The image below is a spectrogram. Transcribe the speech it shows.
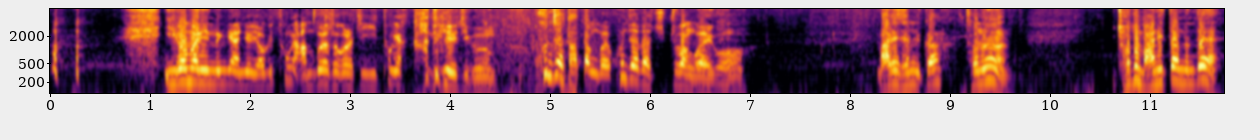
이거만 있는 게 아니고, 여기 통에 안 보여서 그렇지. 이 통에 가득해요, 지금. 혼자 다 딴 거야. 혼자 다 집중한 거야, 이거. 말이 됩니까? 저는, 저도 많이 땄는데,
